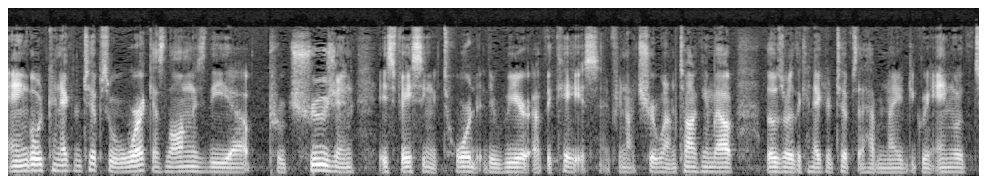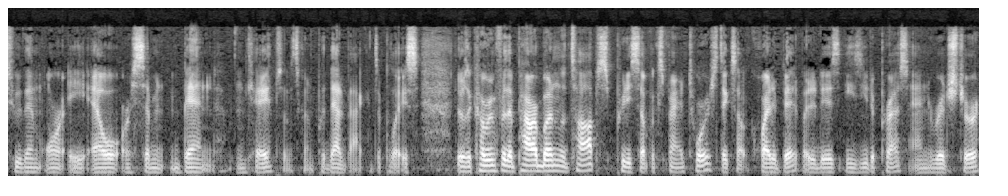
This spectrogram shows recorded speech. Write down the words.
Angled connector tips will work as long as the uh, protrusion is facing toward the rear of the case. If you're not sure what I'm talking about, those are the connector tips that have a 90 degree angle to them or a L or 7 bend, okay? So let's go and put that back into place. There's a covering for the power button on the top. It's pretty self-explanatory. Sticks out quite a bit, but it is easy to press and register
